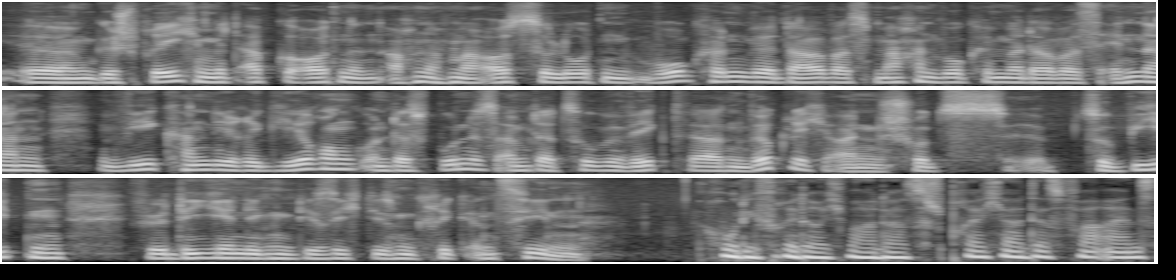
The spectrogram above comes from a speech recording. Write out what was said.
äh, Gesprächen mit Abgeordneten auch nochmal auszuloten, wo können wir da was machen, wo können wir da was ändern, wie kann die Regierung und das Bundesamt dazu bewegt werden, wirklich einen Schutz äh, zu bieten für diejenigen, die sich diesem Krieg entziehen. Rudi Friedrich war das, Sprecher des Vereins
